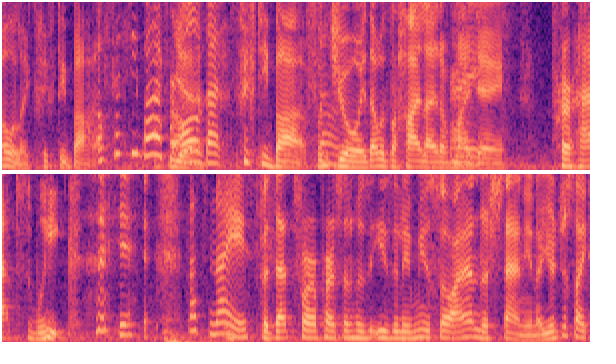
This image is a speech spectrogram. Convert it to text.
Oh, like 50 baht. Oh, 50 baht for all of that. 50 baht for stuff. joy. That was the highlight of my day. Perhaps week. That's nice. But that's for a person who's easily amused. So I understand, you know, you're just like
